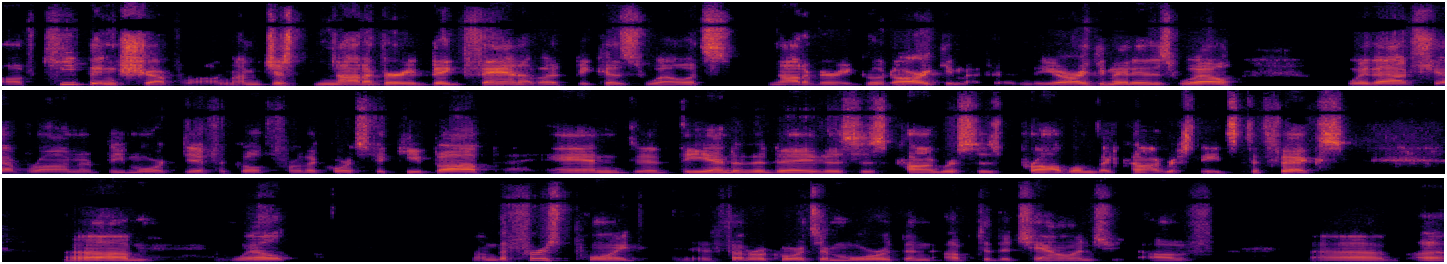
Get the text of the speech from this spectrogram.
of, keeping Chevron. I'm just not a very big fan of it because, well, it's not a very good argument. And the argument is, well, without Chevron, it'd be more difficult for the courts to keep up. And at the end of the day, this is Congress's problem that Congress needs to fix. Um, well, on the first point, federal courts are more than up to the challenge of uh, uh,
